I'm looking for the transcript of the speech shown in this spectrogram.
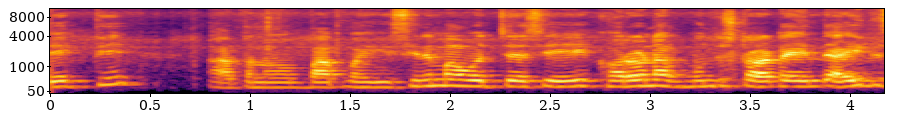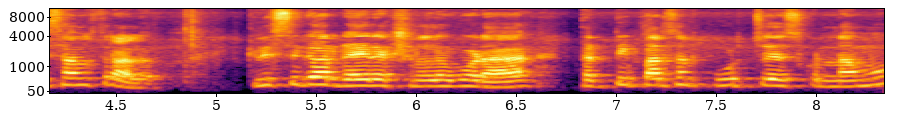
వ్యక్తి. అతను పాపం ఈ సినిమా వచ్చేసి కరోనాకు ముందు స్టార్ట్ అయింది ఐదు సంవత్సరాలు. క్రిస్ గారు డైరెక్షన్లో కూడా థర్టీ పర్సెంట్ పూర్తి చేసుకున్నాము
